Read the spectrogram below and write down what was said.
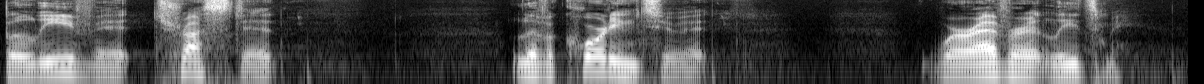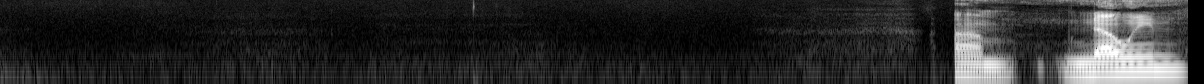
believe it, trust it, live according to it, wherever it leads me. Um, knowing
